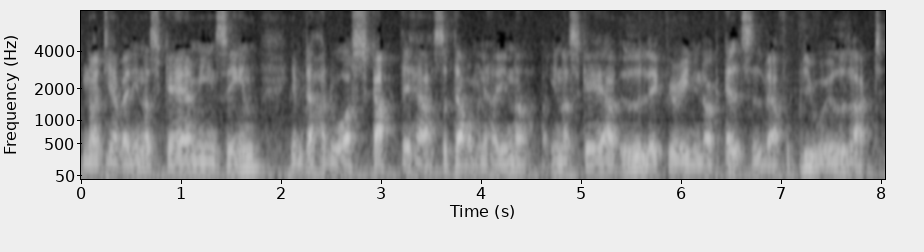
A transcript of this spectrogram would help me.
når de har været inde og skære min scene, jamen der har du også skabt det her, så der hvor man har inde og, inde og skære og ødelægge, vil jo egentlig nok altid være forblive ødelagt.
